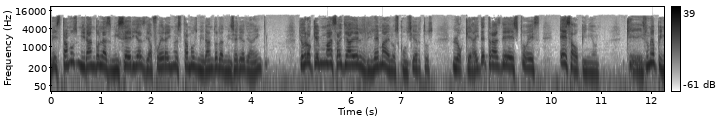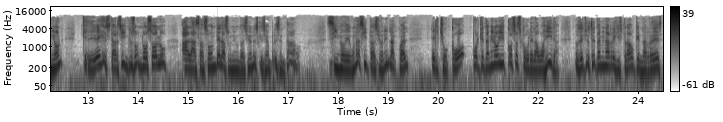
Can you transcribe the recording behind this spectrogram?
estamos mirando las miserias de afuera y no estamos mirando las miserias de adentro. Yo creo que más allá del dilema de los conciertos, lo que hay detrás de esto es esa opinión, que es una opinión que debe gestarse incluso no solo a la sazón de las inundaciones que se han presentado, sino de una situación en la cual el Chocó, porque también oí cosas sobre la Guajira. No sé si usted también ha registrado que en las redes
